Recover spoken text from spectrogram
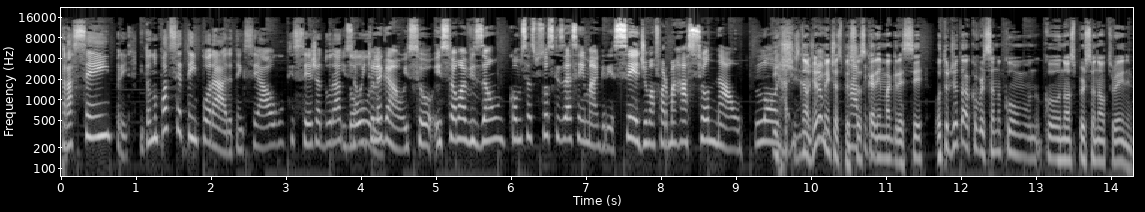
para sempre. Então não pode ser temporário, tem que ser algo que seja duradouro. Isso é muito legal. Isso, isso é uma visão como se as pessoas quisessem emagrecer de uma forma racional, E lógica. ra- não, geralmente as pessoas Rápido. querem emagrecer. Outro dia eu tava conversando com, com o nosso personal trainer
